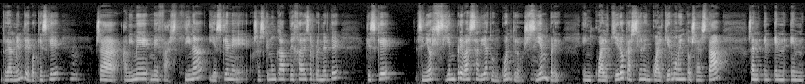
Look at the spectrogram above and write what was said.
realmente, porque es que, o sea, a mí me, me fascina y es que me, o sea, es que nunca deja de sorprenderte que es que el Señor siempre va a salir a tu encuentro, siempre, en cualquier ocasión, en cualquier momento, o sea, está, o sea, en, en, en,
